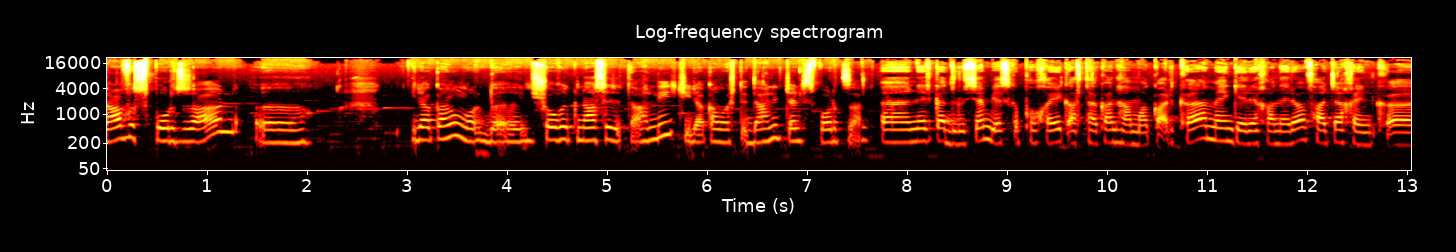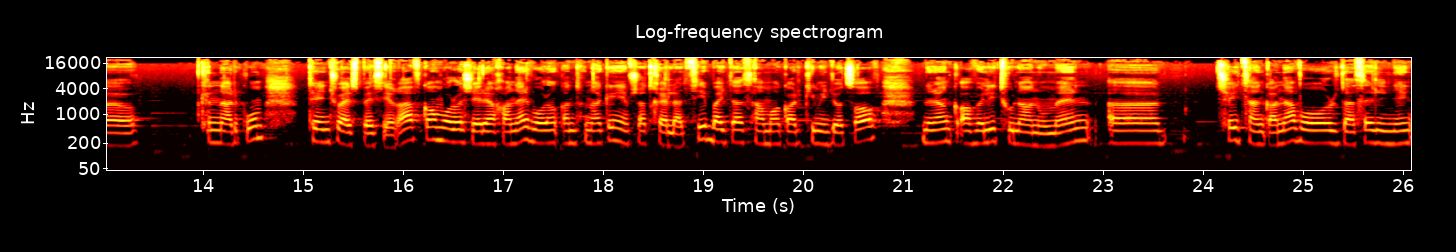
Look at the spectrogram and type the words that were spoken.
լավ սպորտզալ իրականում որ շողիկն ասել դահլիճ, իրական ոչ թե դահլիճ, այլ սպորտզալ։ Ներկայդրությամբ ես կփոխեի կրթական համակարգը։ Մենք երեխաներով հաճախ ենք քննարկում, թե ինչու այսպես եղավ, կամ որոշ երեխաներ, որոնք ընդունակ են եւ շատ խելացի, բայց այս համակարգի միջոցով նրանք ավելի թուլանում են, չի ցանկանա, որ դասեր լինեն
